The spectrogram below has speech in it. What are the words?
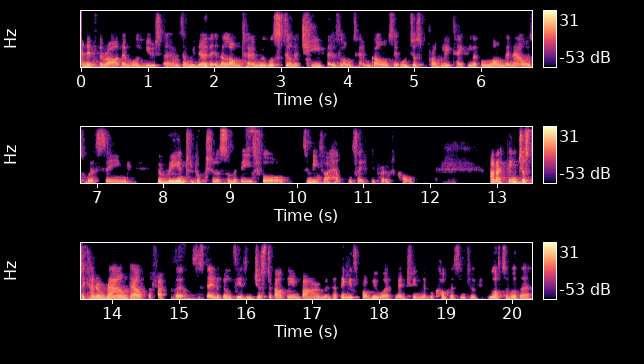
And if there are, then we'll use those. And we know that in the long term, we will still achieve those long term goals. It will just probably take a little longer now as we're seeing the reintroduction of some of these for to meet our health and safety protocol. And I think just to kind of round out the fact that sustainability isn't just about the environment, I think it's probably worth mentioning that we're cognizant of lots of other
